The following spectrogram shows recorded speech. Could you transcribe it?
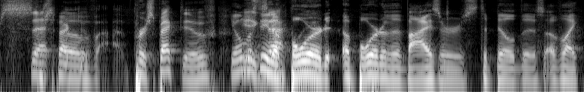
set Perspective. of uh, perspective. You almost Exactly. need a board a board of advisors to build this of like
